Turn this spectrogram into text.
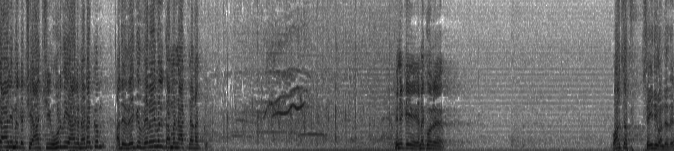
பாட்டாளிமல் கட்சி ஆட்சி உறுதியாக நடக்கும். அது வெகு விரைவில் தமிழ்நாட்டில் நடக்கும். இன்னைக்கு எனக்கு ஒரு வாட்ஸ்அப் செய்தி வந்தது.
